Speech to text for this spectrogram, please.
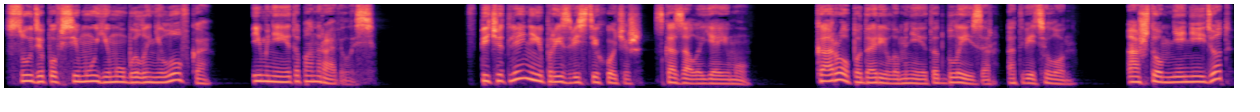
Судя по всему, ему было неловко, и мне это понравилось. «Впечатление произвести хочешь?» — сказала я ему. «Каро подарила мне этот блейзер», — ответил он. «А что, мне не идет?»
